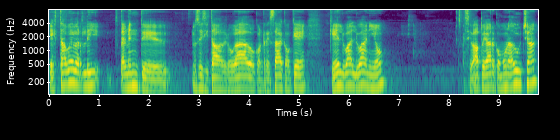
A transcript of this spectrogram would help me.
está Beverly totalmente, no sé si estaba drogado, con resaca o qué, que él va al baño, se va a pegar como una ducha,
